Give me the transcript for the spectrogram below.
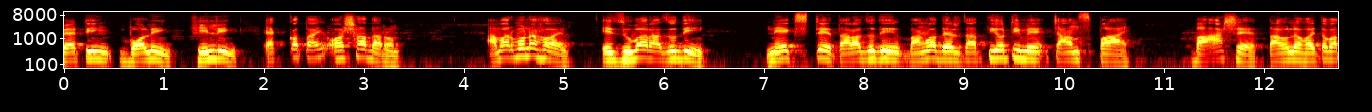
ব্যাটিং, বোলিং, ফিল্ডিং, এক কথায় অসাধারণ। আমার মনে হয় এই যুবারা যদি নেক্সটে তারা যদি বাংলাদেশ জাতীয় টিমে চান্স পায় বা আসে, তাহলে হয়তোবা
